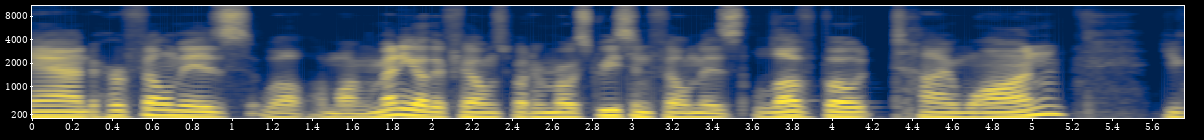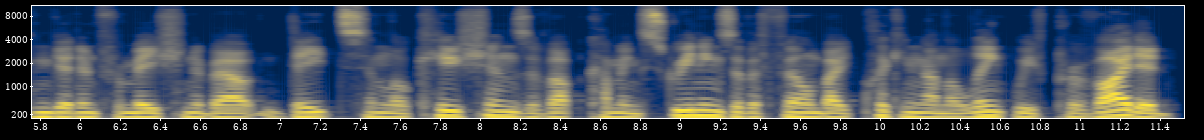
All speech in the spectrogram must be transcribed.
And her film is, well, among many other films, but her most recent film is Love Boat Taiwan. You can get information about dates and locations of upcoming screenings of the film by clicking on the link we've provided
